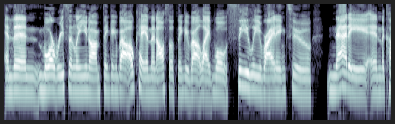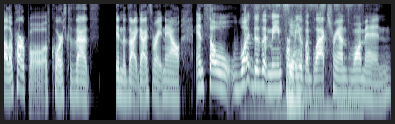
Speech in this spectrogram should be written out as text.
and then more recently you know i'm thinking about okay and then also thinking about like well Celie writing to nettie in the color purple of course because that's in the zeitgeist right now and so what does it mean for me as a black trans woman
